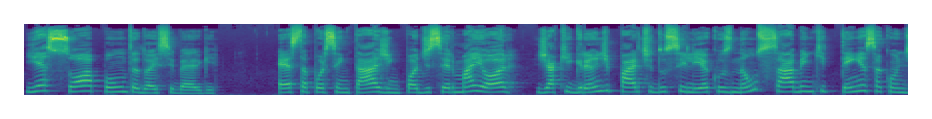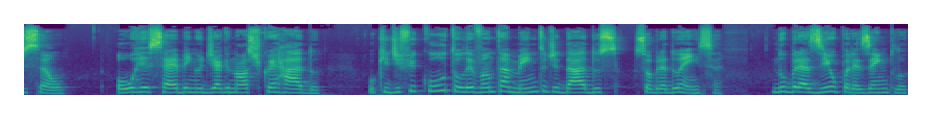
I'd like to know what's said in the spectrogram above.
e é só a ponta do iceberg. Esta porcentagem pode ser maior, já que grande parte dos celíacos não sabem que tem essa condição ou recebem o diagnóstico errado, o que dificulta o levantamento de dados sobre a doença. No Brasil, por exemplo,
